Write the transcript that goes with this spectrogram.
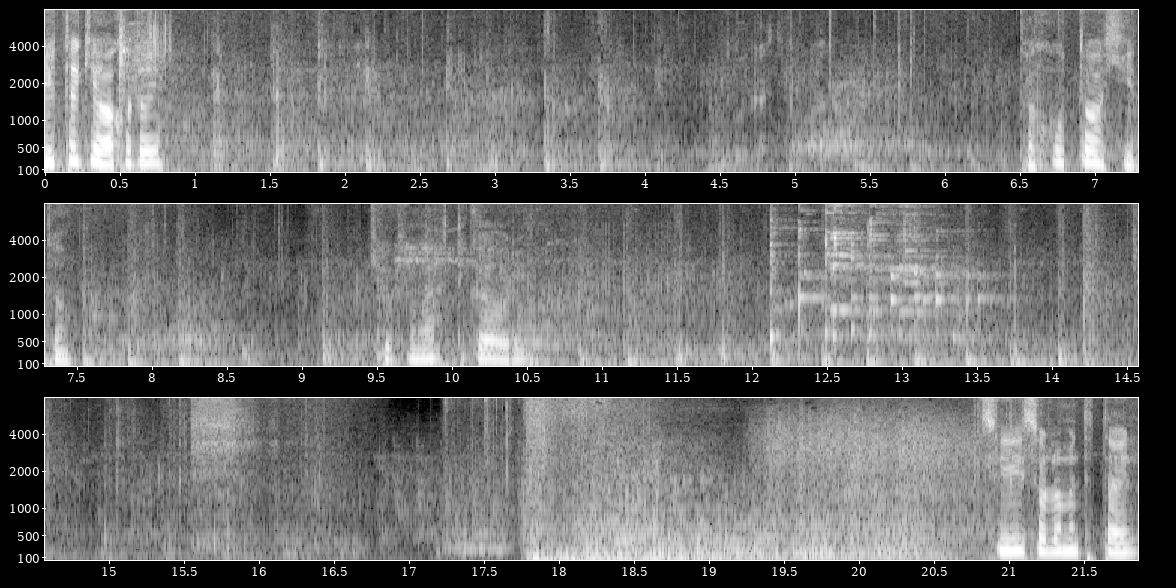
Sí, está aquí abajo todavía. Está justo abajito. Quiero quemar este cabrón. Sí, solamente está él.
